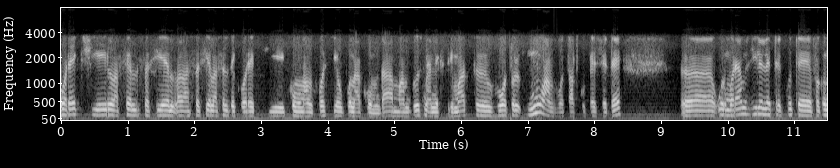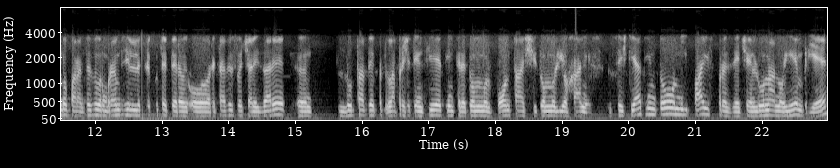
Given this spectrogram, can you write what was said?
corect și ei la fel să fie la, să fie la fel de corecți cum am fost eu până acum. Da? M-am dus, mi-am exprimat uh, votul, nu am votat cu PSD. Uh, urmăream zilele trecute, făcând o paranteză, urmăream zilele trecute pe o rețea de socializare în lupta de la președinție dintre domnul Ponta și domnul Iohannis. Se știa din 2014, în luna noiembrie,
